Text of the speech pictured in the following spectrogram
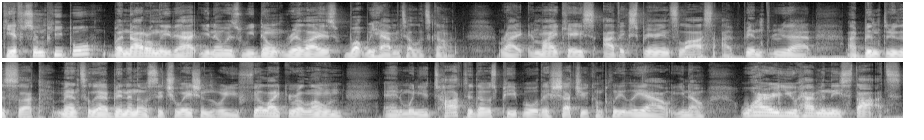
gifts from people, but not only that, you know, is we don't realize what we have until it's gone. Right. In my case, I've experienced loss. I've been through that. I've been through the suck mentally. I've been in those situations where you feel like you're alone. And when you talk to those people, they shut you completely out. You know, why are you having these thoughts?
